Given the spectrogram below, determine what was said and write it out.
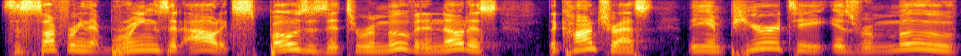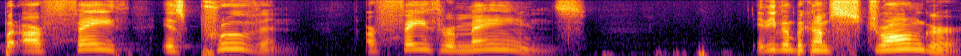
It's the suffering that brings it out, exposes it to remove it. And notice the contrast the impurity is removed, but our faith is proven. Our faith remains. It even becomes stronger.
